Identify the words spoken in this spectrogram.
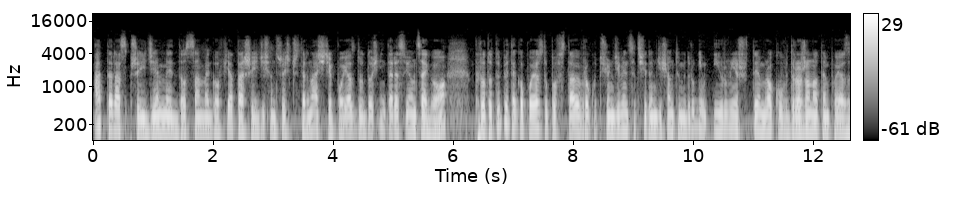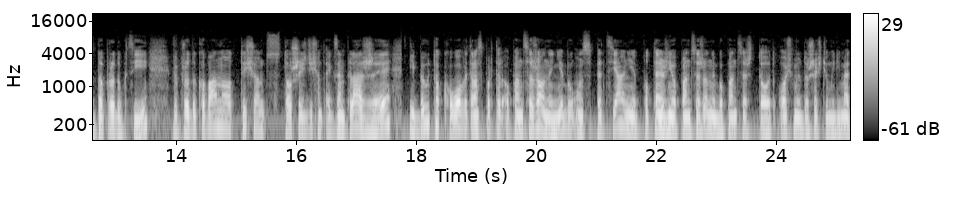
a teraz przejdziemy do samego Fiata 6614, pojazdu dość interesującego. Prototypy tego pojazdu powstały w roku 1972 i również w tym roku wdrożono ten pojazd do produkcji. Wyprodukowano 1160 egzemplarzy i był to kołowy transporter opancerzony. Nie był on specjalnie potężnie opancerzony, bo pancerz to od 8 do 6 mm.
